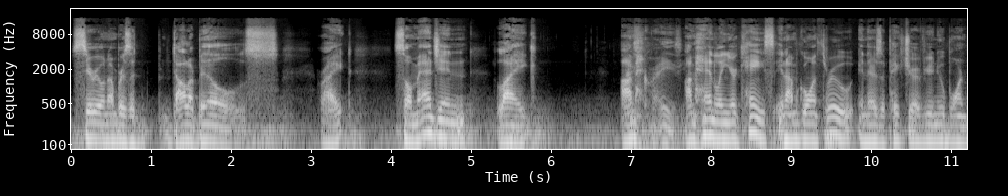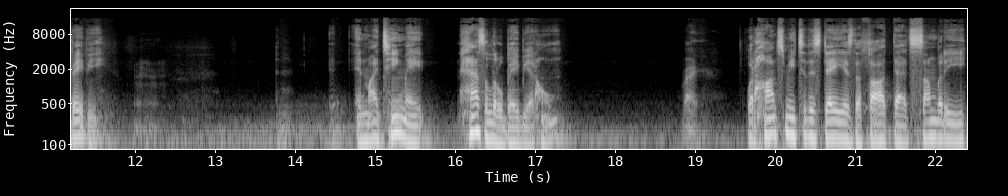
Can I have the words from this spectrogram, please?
Serial numbers of dollar bills, right? So imagine like I'm crazy I'm handling your case and I'm going through and there's a picture of your newborn baby. And my teammate has a little baby at home. Right. What haunts me to this day is the thought that somebody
